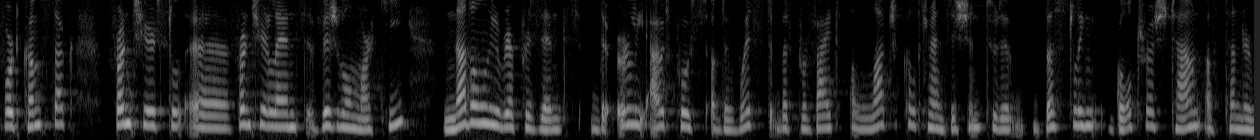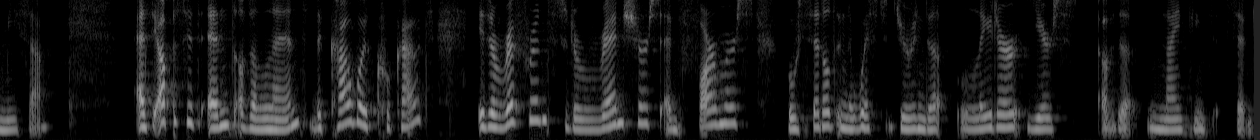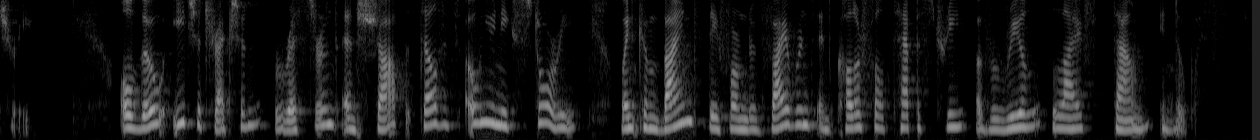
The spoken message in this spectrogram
Fort Comstock, Frontiers, uh, Frontierland's visual marquee, not only represents the early outposts of the West, but provides a logical transition to the bustling gold rush town of Thunder Mesa. At the opposite end of the land, the Cowboy Cookout is a reference to the ranchers and farmers who settled in the West during the later years of the 19th century. Although each attraction, restaurant, and shop tells its own unique story, when combined, they form the vibrant and colorful tapestry of a real life town in the West.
